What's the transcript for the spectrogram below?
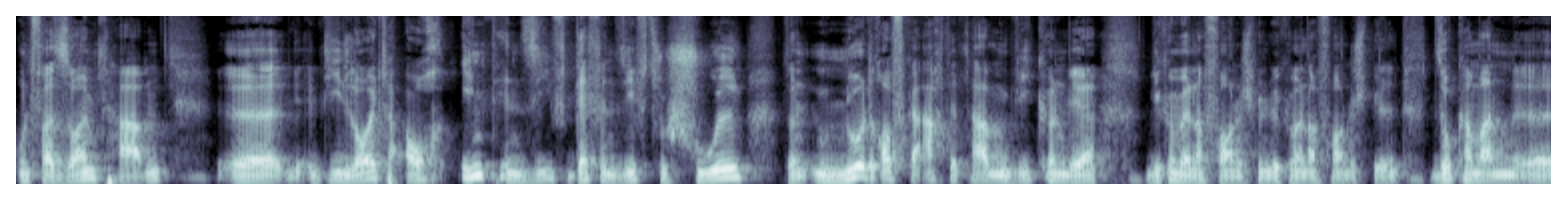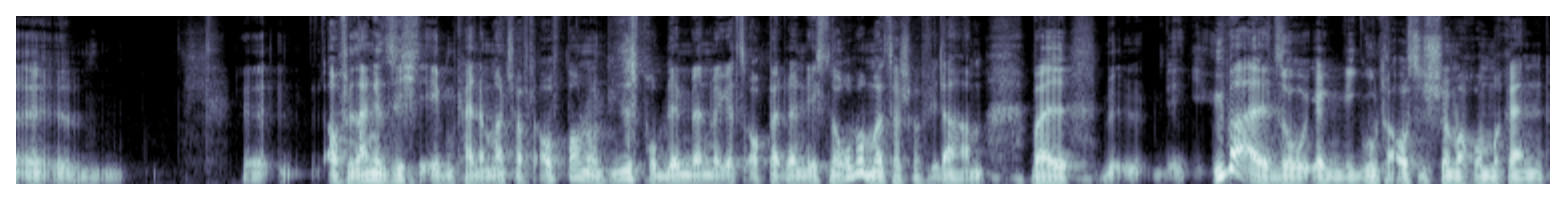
und versäumt haben, äh, die Leute auch intensiv defensiv zu schulen, sondern nur darauf geachtet haben, wie können wir, wie können wir nach vorne spielen, wie können wir nach vorne spielen. So kann man äh, äh, auf lange Sicht eben keine Mannschaft aufbauen. Und dieses Problem werden wir jetzt auch bei der nächsten Europameisterschaft wieder haben, weil äh, überall so irgendwie gute Außenstürmer rumrennen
